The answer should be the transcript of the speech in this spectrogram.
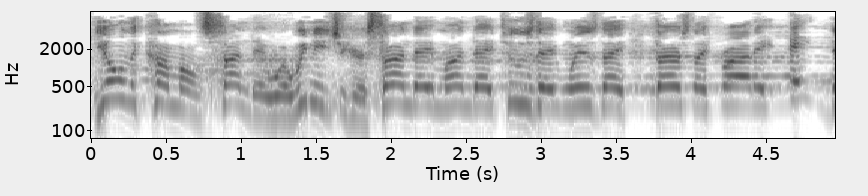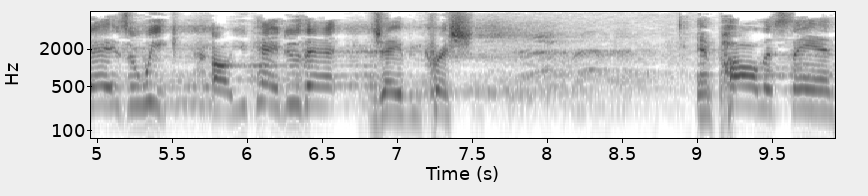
You only come on Sunday where we need you here Sunday, Monday, Tuesday, Wednesday, Thursday, Friday, eight days a week. Oh, you can't do that? JV Christian. And Paul is saying,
